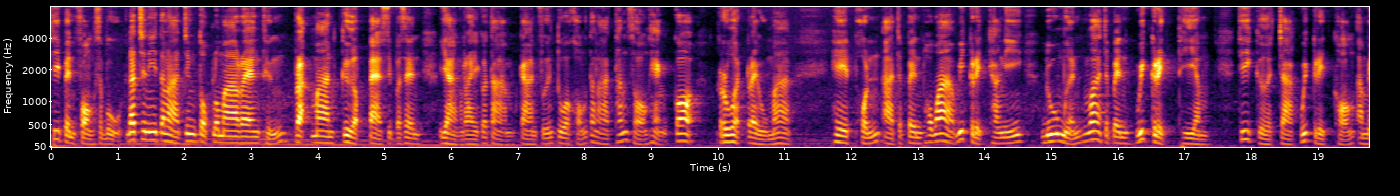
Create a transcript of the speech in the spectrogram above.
ที่เป็นฟองสบู่ ดัชนีตลาดจึงตกลงมาแรงถึงประมาณเกือบ 80%อย่างไรก็ตามการฟื้นตัวของตลาดทั้งสองแห่งก็รวดเร็วมาก เหตุผลอาจจะเป็นเพราะว่าวิกฤตครั้งนี้ ดูเหมือนว่าจะเป็นวิกฤตเทียม ที่เกิดจากวิกฤตของอเม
